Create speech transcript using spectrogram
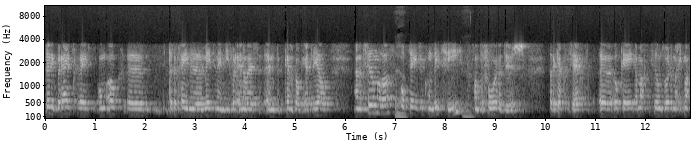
ben ik bereid geweest om ook degene mee te nemen die voor de NOS en kennelijk ook RTL aan het filmen was, ja. op deze conditie, ja. van tevoren dus, dat ik heb gezegd, uh, oké, okay, er mag gefilmd worden, maar ik mag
